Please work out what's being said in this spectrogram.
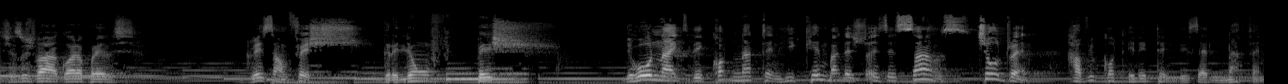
Jesus vai agora para eles, grace some fish. grelhou f- peixe. The whole night they caught nothing. He came by the shore. He said, Sons, children, have you caught anything? They said, Nothing.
